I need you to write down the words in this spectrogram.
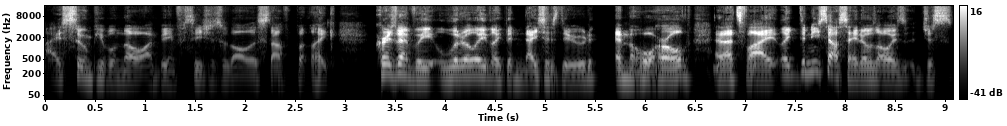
I assume people know I'm being facetious with all this stuff, but like Chris Van Vliet, literally like the nicest dude in the world, and that's why like Denise Salcedo is always just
